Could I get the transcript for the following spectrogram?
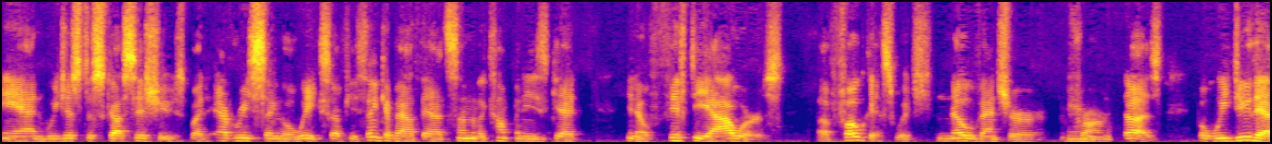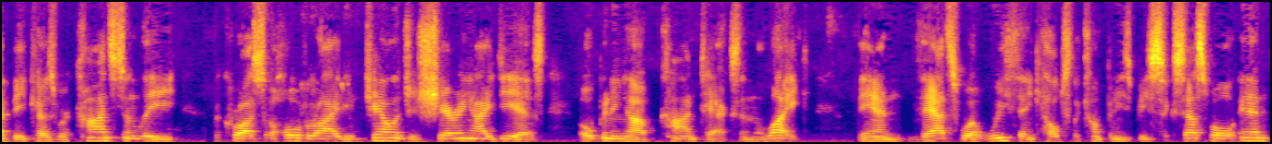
and we just discuss issues, but every single week. So if you think about that, some of the companies get, you know, 50 hours of focus, which no venture yeah. firm does. But we do that because we're constantly across a whole variety of challenges, sharing ideas, opening up contacts and the like. And that's what we think helps the companies be successful. And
